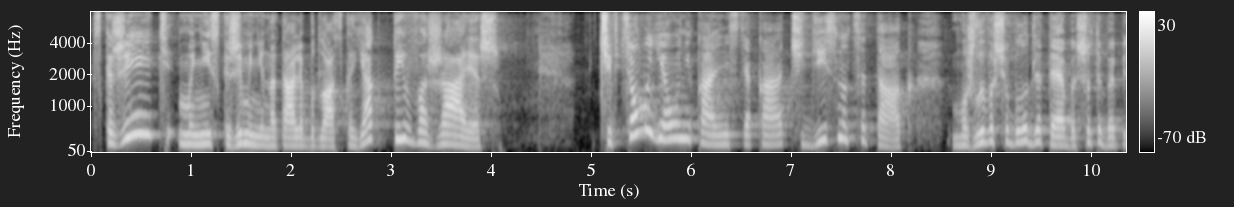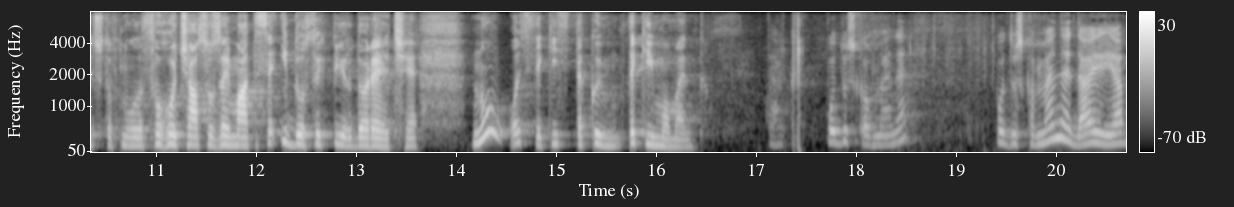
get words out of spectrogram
Скажіть мені, скажи мені, Наталя, будь ласка, як ти вважаєш? Чи в цьому є унікальність яка? Чи дійсно це так? Можливо, що було для тебе, що тебе підштовхнуло свого часу займатися і до сих пір, до речі. Ну, ось якийсь такий, такий момент. Так, подушка в мене. Подушка в мене, да, і я,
